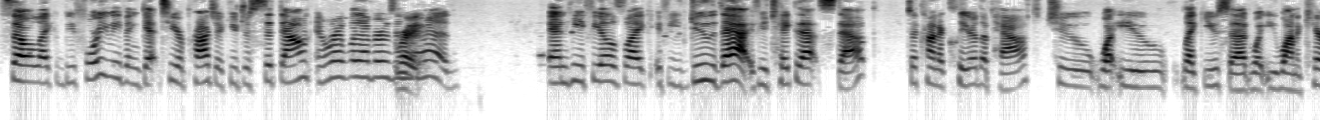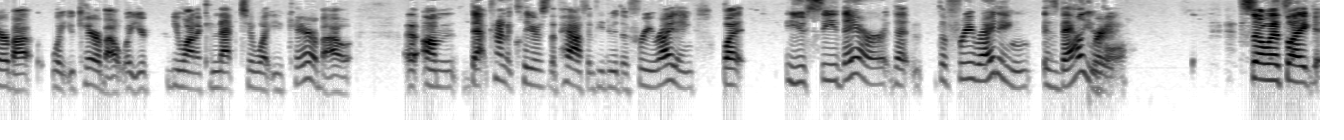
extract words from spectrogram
so like before you even get to your project you just sit down and write whatever's in Right. your head and he feels like if you do that if you take that step to kind of clear the path to what you like you said what you want to care about what you care about what you you want to connect to what you care about uh, um that kind of clears the path if you do the free writing. But you see there that the free writing is valuable. Right. so it's like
